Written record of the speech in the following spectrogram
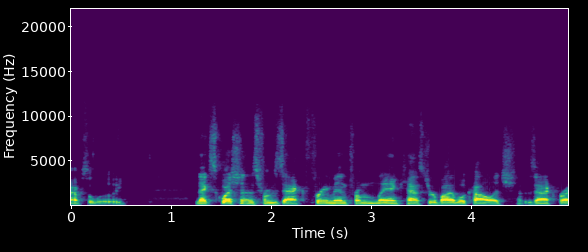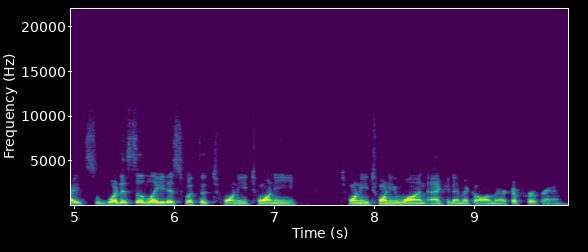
Absolutely. Next question is from Zach Freeman from Lancaster Bible College. Zach writes, what is the latest with the 2020-2021 Academic All-America program?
